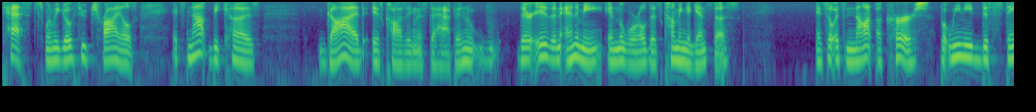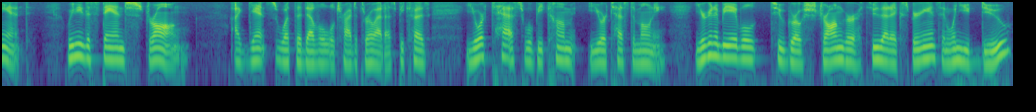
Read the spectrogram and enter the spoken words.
tests, when we go through trials, it's not because God is causing this to happen. There is an enemy in the world that's coming against us. And so it's not a curse, but we need to stand. We need to stand strong against what the devil will try to throw at us because your test will become your testimony. You're going to be able to grow stronger through that experience. And when you do,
